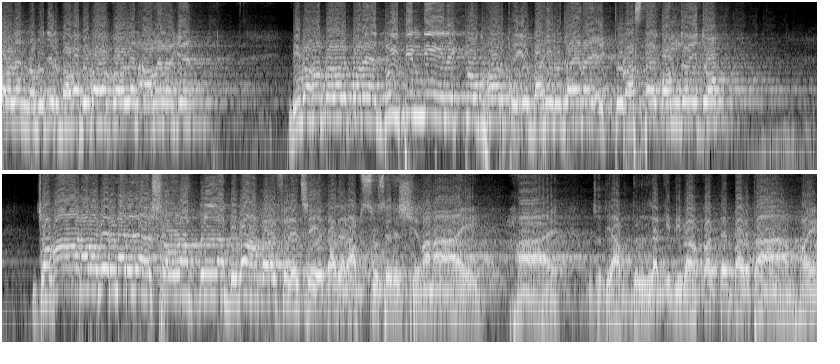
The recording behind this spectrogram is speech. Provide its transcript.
করলেন, নবীজির বাবা বিবাহ করলেন আমেনাকে। বিবাহ করার পরে দুই, তিন দিন একটু ঘর থেকে বাহির যায় না একটু রাস্তায় কম যাইত যখন আরবের নারীরা সৌর আব্দুল্লাহ বিবাহ করে ফেলেছে, তাদের আফসোসের সীমানায় হায়। যদি আব্দুল্লাহকে বিবাহ করতে পারতাম, হয়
